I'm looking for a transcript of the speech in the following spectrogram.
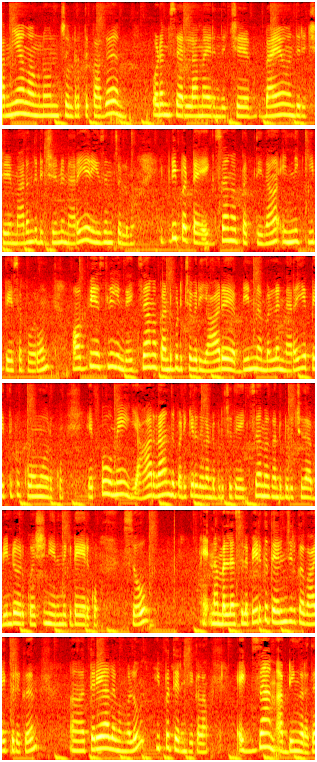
கம்மியாக வாங்கணும்னு சொல்கிறதுக்காக உடம்பு சரியில்லாமல் இருந்துச்சு பயம் வந்துடுச்சு மறந்துடுச்சுன்னு நிறைய ரீசன் சொல்லுவோம். இப்படிப்பட்ட எக்ஸாமை பற்றி தான் இன்றைக்கி பேச போகிறோம் ஆப்வியஸ்லி இந்த எக்ஸாமை கண்டுபிடிச்சவர் யார் அப்படின்னு நம்மள நிறைய பேர்த்துக்கு கோவம் இருக்கும். எப்போவுமே யாரா இந்த படிக்கிறத கண்டுபிடிச்சது எக்ஸாமை கண்டுபிடிச்சது அப்படின்ற ஒரு கொஷின் இருந்துக்கிட்டே இருக்கும். ஸோ நம்மள சில பேருக்கு தெரிஞ்சிருக்க வாய்ப்பு இருக்குது தெரியாதவங்களும் இப்போ தெரிஞ்சுக்கலாம். எக்ஸாம் அப்படிங்கிறத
